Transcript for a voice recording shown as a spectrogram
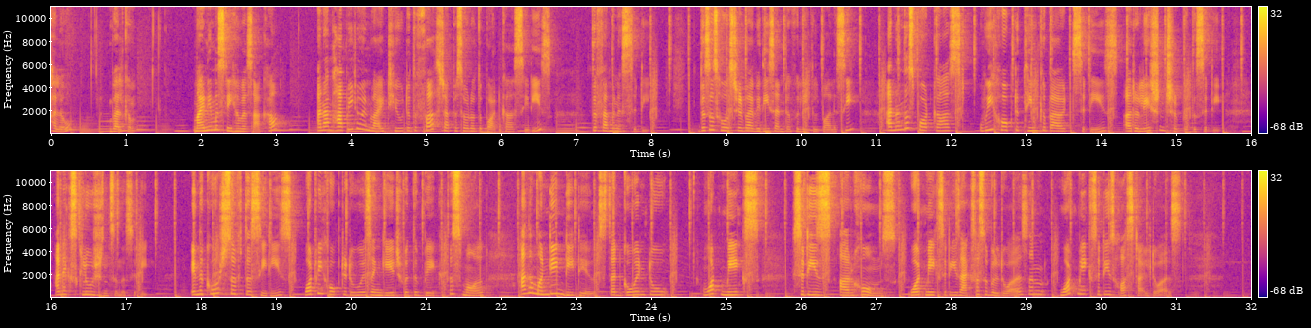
Hello, welcome. My name is Neha Vasakha, and I'm happy to invite you to the first episode of the podcast series, The Feminist City. This is hosted by Vidhi Center for Legal Policy, and in this podcast, we hope to think about cities, our relationship with the city, and exclusions in the city. In the course of the series, what we hope to do is engage with the big, the small, and the mundane details that go into what makes cities are homes, what makes cities accessible to us, and what makes cities hostile to us.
